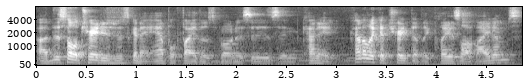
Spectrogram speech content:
uh, this whole trait is just going to amplify those bonuses and kind of kind of like a trait that like plays off items.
